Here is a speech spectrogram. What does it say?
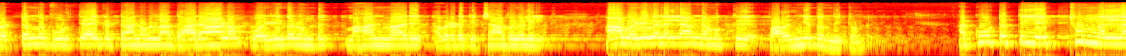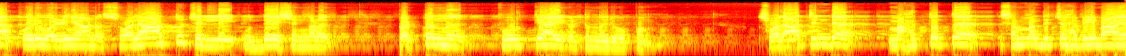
പെട്ടെന്ന് പൂർത്തിയായി കിട്ടാനുള്ള ധാരാളം വഴികളുണ്ട് മഹാന്മാര് അവരുടെ കിച്ചാബുകളിൽ ആ വഴികളെല്ലാം നമുക്ക് പറഞ്ഞു തന്നിട്ടുണ്ട്. അക്കൂട്ടത്തിൽ ഏറ്റവും നല്ല ഒരു വഴിയാണ് സ്വലാത്തു ചൊല്ലി ഉദ്ദേശങ്ങൾ പെട്ടെന്ന് പൂർത്തിയായി കിട്ടുന്ന രൂപം. സ്വലാത്തിന്റെ മഹത്വത്തെ സംബന്ധിച്ച് ഹബീബായ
